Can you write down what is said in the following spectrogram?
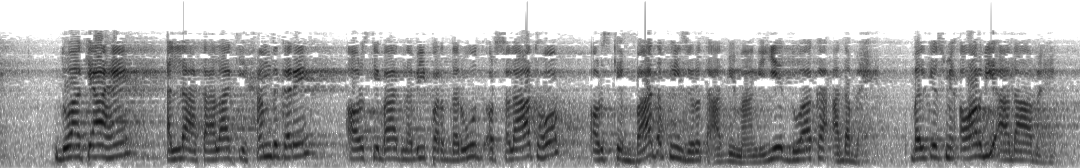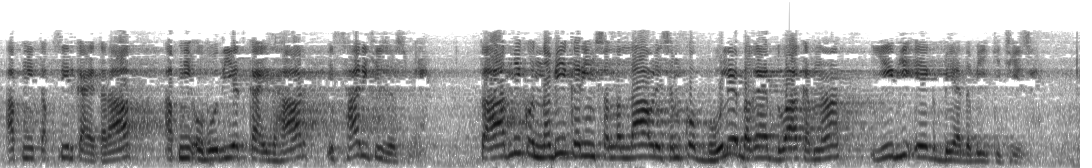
دعا کیا ہے؟ اللہ تعالیٰ کی حمد کرے اور اس کے بعد نبی پر درود اور سلاد ہو اور اس کے بعد اپنی ضرورت آدمی مانگے۔ یہ دعا کا ادب ہے۔ بلکہ اس میں اور بھی آداب ہیں۔ اپنی تقسیر کا اعتراف، اپنی عبودیت کا اظہار، یہ ساری چیزیں اس میں ہیں۔ تو آدمی کو نبی کریم صلی اللہ علیہ وسلم کو بھولے بغیر دعا کرنا، یہ بھی ایک بے ادبی کی چیز ہے۔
